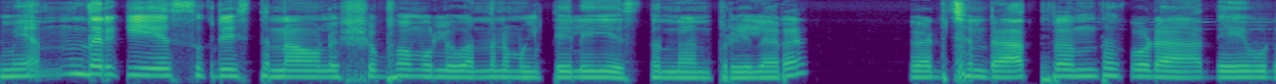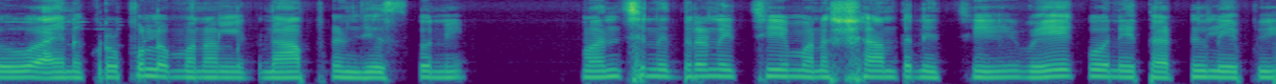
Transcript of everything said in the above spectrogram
మీ అందరికీ యేసుక్రీస్తు శుభములు వందనములు తెలియజేస్తున్నాను ప్రియులరా. గడిచిన రాత్రంతా కూడా దేవుడు ఆయన కృపలో మనల్ని జ్ఞాపకం చేసుకొని మంచి నిద్రనిచ్చి మనశ్శాంతినిచ్చి వేకుని తట్టు లేపి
